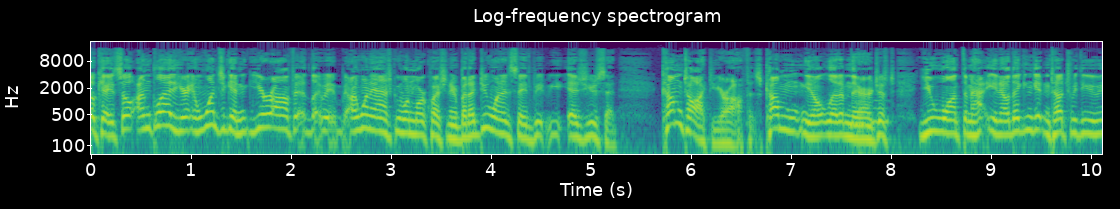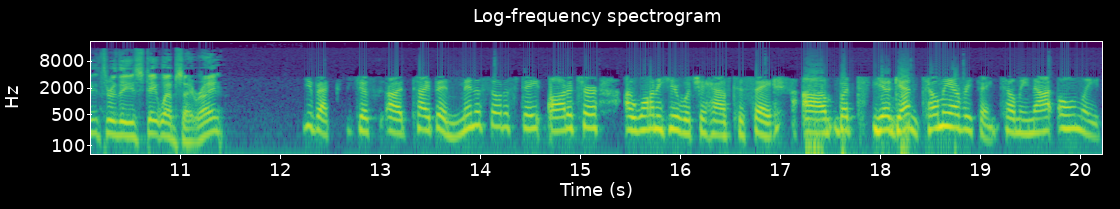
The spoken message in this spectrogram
okay, so I'm glad here. And once again, you're off. I want to ask you one more question here, but I do want to say, as you said, come talk to your office. Come, you know, let them there. Mm-hmm. Just you want them. You know, they can get in touch with you through the state website, right? You bet. Just uh, type in Minnesota State Auditor. I want to hear what you have to say. Um, but again, tell me everything. Tell me not only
